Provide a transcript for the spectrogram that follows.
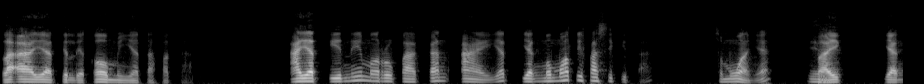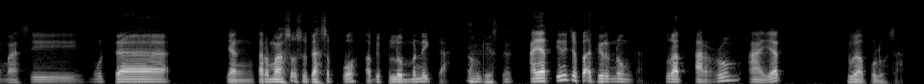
la ayatil liqaumin yatafakkarun. Ayat ini merupakan ayat yang memotivasi kita semuanya, Iya. baik yang masih muda, yang termasuk sudah sepuh tapi belum menikah. Ustadz. Ayat ini coba direnungkan. Surat Ar-Rum ayat 21.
